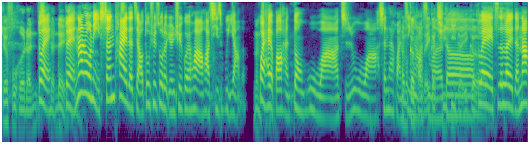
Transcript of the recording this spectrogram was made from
就符合人对人类对。那如果你生态的角度去做的园区规划的话，其实不一样的，会还有包含动物啊、植物啊、生态环境啊什么的，的对之类的。那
